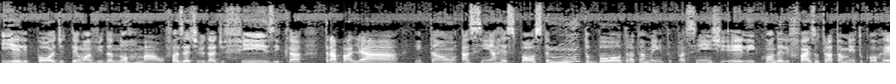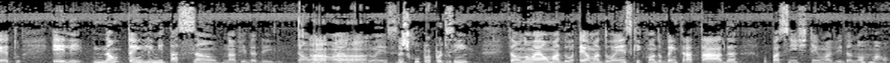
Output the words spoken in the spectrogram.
e ele pode ter uma vida normal, fazer atividade física, trabalhar. Então, assim, a resposta é muito boa ao tratamento. O paciente, ele, quando ele faz o tratamento correto, ele não tem limitação na vida dele. Então, ah, não é uma ah, doença. Desculpa, pode. Sim. Então, não é uma do... é uma doença que, quando bem tratada, o paciente tem uma vida normal.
